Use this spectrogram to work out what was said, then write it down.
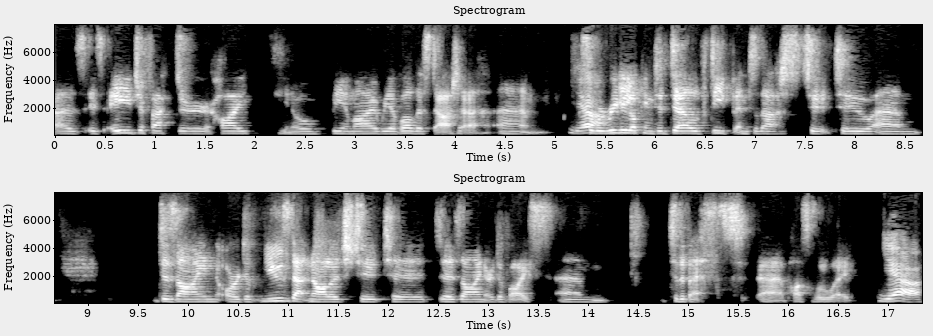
as is age a factor height you know bmi we have all this data um, yeah. so we're really looking to delve deep into that to to um, design or de- use that knowledge to to design our device um, to the best uh, possible way. Yeah,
